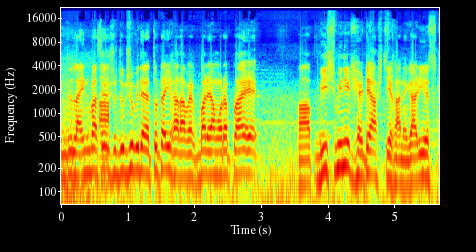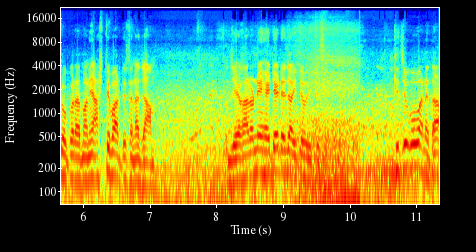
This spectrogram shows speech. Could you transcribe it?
কিন্তু লাইন বাসের সুযোগ সুবিধা এতটাই খারাপ একবারে আমরা প্রায় বিশ মিনিট হেঁটে আসছি এখানে। গাড়ি স্ট্রো করা মানে আসতে পারতেছে না জাম যে কারণে হেঁটে হেঁটে যাইতে হইতেছে। কিছু কবা না তা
